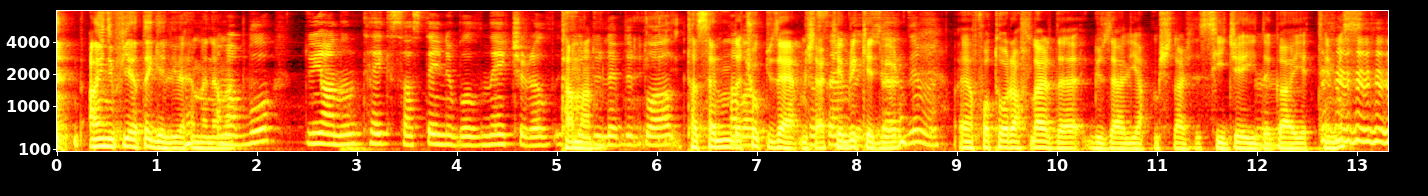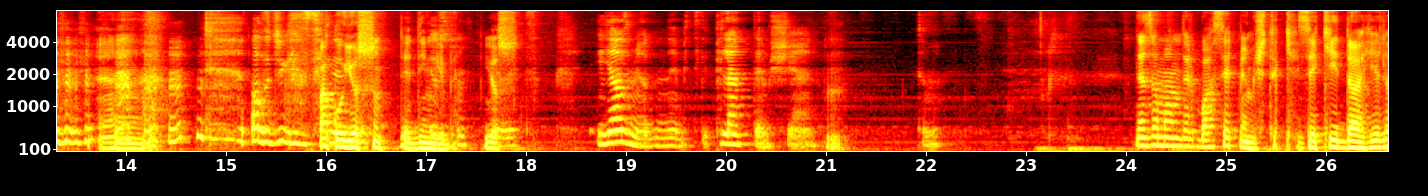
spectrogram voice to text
Aynı fiyata geliyor hemen hemen. Ama bu dünyanın tek sustainable, natural, Tamam. sürdürülebilir doğal Tasarımı da hava çok güzel yapmışlar. tasarımı da Tebrik güzel, ediyorum. değil mi? E, fotoğraflar da güzel yapmışlar. CGI Hmm. de gayet temiz. Alıcı gözüküyor. Bak o yosun dediğim gibi. Yosun, Yosun. Evet. Yazmıyordu ne bitki. Plant demiş yani. Tamam. Ne zamandır bahsetmemiştik. Zeki dahil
